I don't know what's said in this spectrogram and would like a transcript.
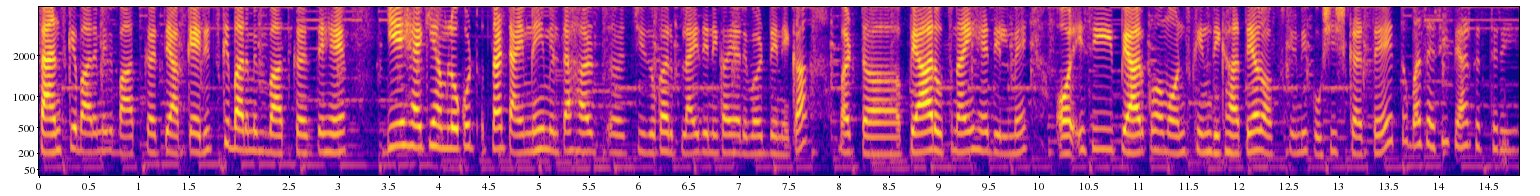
फैंस के बारे में भी बात करते हैं, आपके एडिट्स के बारे में भी बात करते हैं। ये है कि हम लोग को उतना टाइम नहीं मिलता हर चीज़ों का रिप्लाई देने का या रिवर्ट देने का बट प्यार उतना ही है दिल में और इसी प्यार को हम ऑन स्क्रीन दिखाते हैं और ऑफ़ स्क्रीन भी कोशिश करते हैं। तो बस ऐसे ही प्यार करते रहिए।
